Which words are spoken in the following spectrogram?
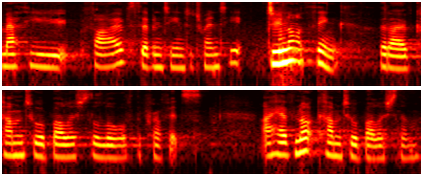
Matthew 5 17 to 20. Do not think that I have come to abolish the law of the prophets. I have not come to abolish them,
